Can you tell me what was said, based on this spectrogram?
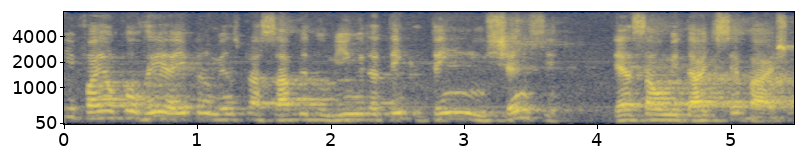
e vai ocorrer aí pelo menos para sábado e domingo, ainda tem, tem chance dessa umidade ser baixa.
